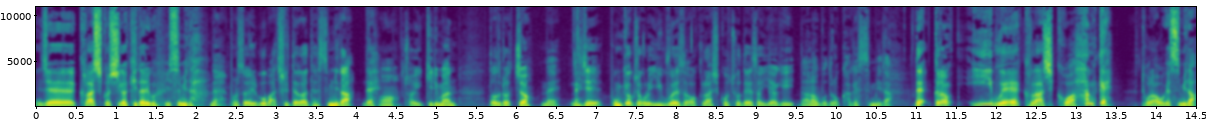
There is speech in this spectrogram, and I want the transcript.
이제 클라시코 씨가 기다리고 있습니다. 네. 벌써 1부 마칠 때가 됐습니다. 네. 어, 저희끼리만 떠들었죠? 네. 네. 이제 본격적으로 2부에서 클래시코 초대해서 이야기 나눠 보도록 하겠습니다. 네, 그럼 2부의 클라시코와 함께 돌아오겠습니다.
